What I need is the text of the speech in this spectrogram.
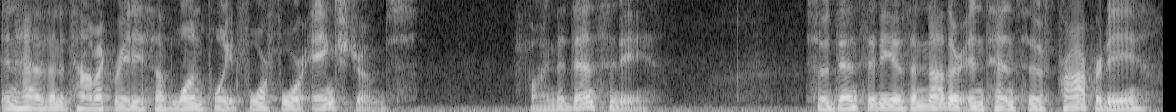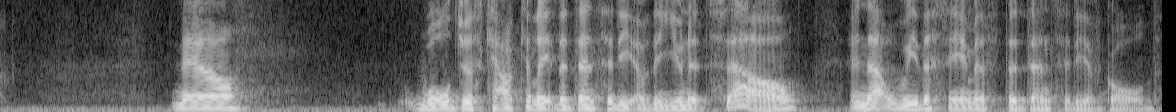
and has an atomic radius of 1.44 angstroms. Find the density. So density is another intensive property. Now, we'll just calculate the density of the unit cell, and that will be the same as the density of gold.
